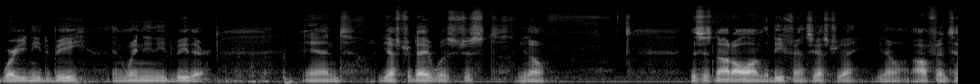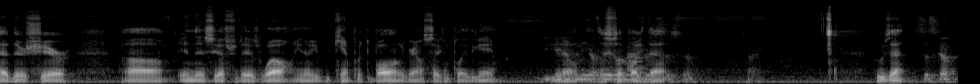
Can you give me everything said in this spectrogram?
where you need to be, and when you need to be there. And yesterday was just, you know, this is not all on the defense. Yesterday, you know, offense had their share uh, in this yesterday as well. You know, we can't put the ball on the ground second play of the game. Do You you have know, any stuff like that. Cisco? Sorry. Who's that? Cisco?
